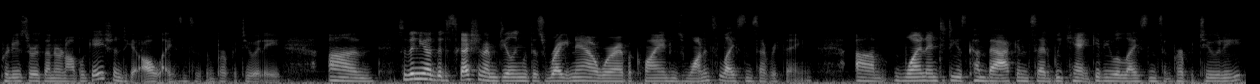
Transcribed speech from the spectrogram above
producer is under an obligation to get all licenses in perpetuity. Um, so then you have the discussion. I'm dealing with this right now, where I have a client who's wanted to license everything. Um, one entity has come back and said, we can't give you a license in perpetuity.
